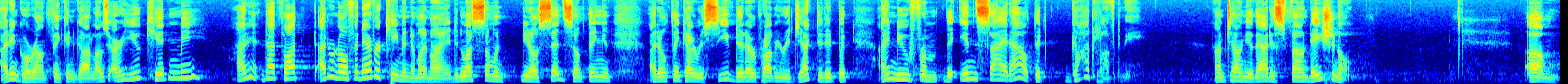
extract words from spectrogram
I didn't go around thinking God loves. Are you kidding me? I didn't, that thought, I don't know if it ever came into my mind unless someone, you know, said something and I don't think I received it. I probably rejected it, but I knew from the inside out that God loved me. I'm telling you, that is foundational. Um,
